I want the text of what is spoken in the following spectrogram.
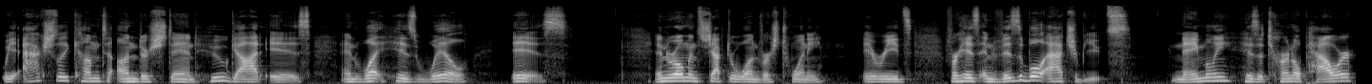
we actually come to understand who God is and what His will is. In Romans chapter 1 verse 20, it reads, "For his invisible attributes, namely his eternal power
